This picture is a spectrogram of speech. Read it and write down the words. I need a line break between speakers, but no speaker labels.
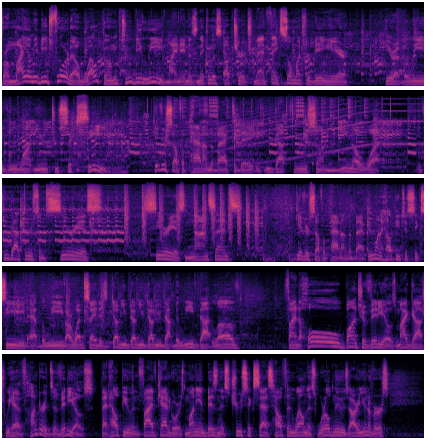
From Miami Beach, Florida, welcome to Believe. My name is Nicholas Upchurch. Man, thanks so much for being here. Here at Believe, we want you to succeed. Give yourself a pat on the back today if you got through some you know what. If you got through some serious, serious nonsense, give yourself a pat on the back. We want to help you to succeed at Believe. Our website is www.believe.love. Find a whole bunch of videos. My gosh, we have hundreds of videos that help you in five categories money and business, true success, health and wellness, world news, our universe.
